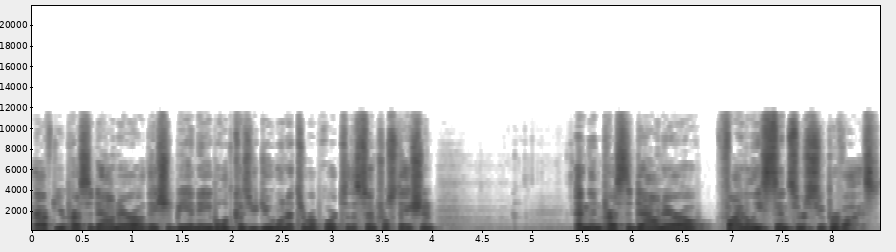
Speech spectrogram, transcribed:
after you press the down arrow, they should be enabled because you do want it to report to the central station. And then press the down arrow. Finally, sensor supervised.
